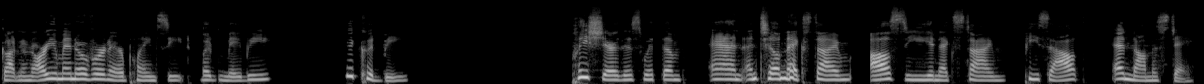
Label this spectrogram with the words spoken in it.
got an argument over an airplane seat, but maybe it could be, please share this with them. And until next time, I'll see you next time. Peace out and namaste.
